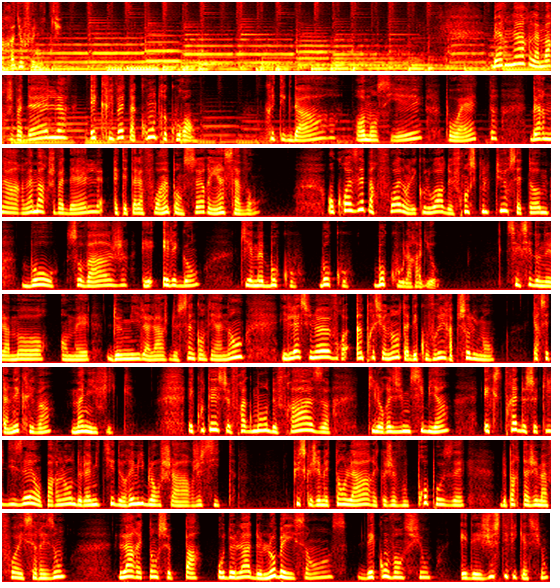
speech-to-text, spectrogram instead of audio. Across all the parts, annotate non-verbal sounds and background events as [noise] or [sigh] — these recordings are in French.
radiophonique. Bernard Lamarche Vadel écrivait à contre-courant. Critique d'art, romancier, poète, Bernard Lamarche Vadel était à la fois un penseur et un savant. On croisait parfois dans les couloirs de France Culture cet homme beau, sauvage et élégant qui aimait beaucoup, beaucoup, beaucoup la radio. S'il s'est donné la mort en mai 2000 à l'âge de 51 ans, il laisse une œuvre impressionnante à découvrir absolument, car c'est un écrivain magnifique. Écoutez ce fragment de phrase qui le résume si bien, extrait de ce qu'il disait en parlant de l'amitié de Rémy Blanchard, je cite. Puisque j'aimais tant l'art et que je vous proposais de partager ma foi et ses raisons, l'art étant ce pas au-delà de l'obéissance, des conventions et des justifications,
